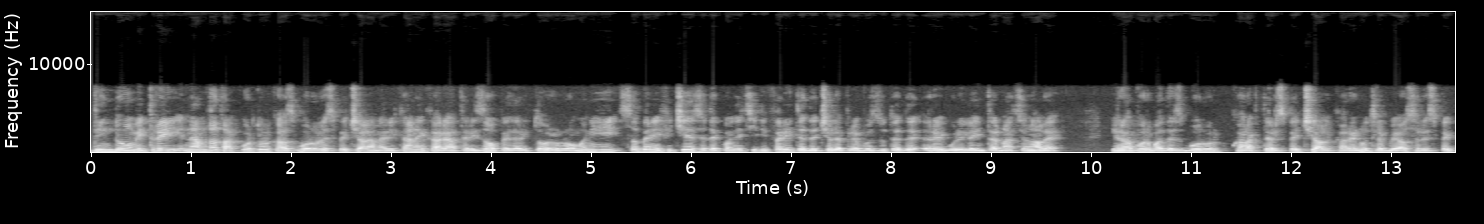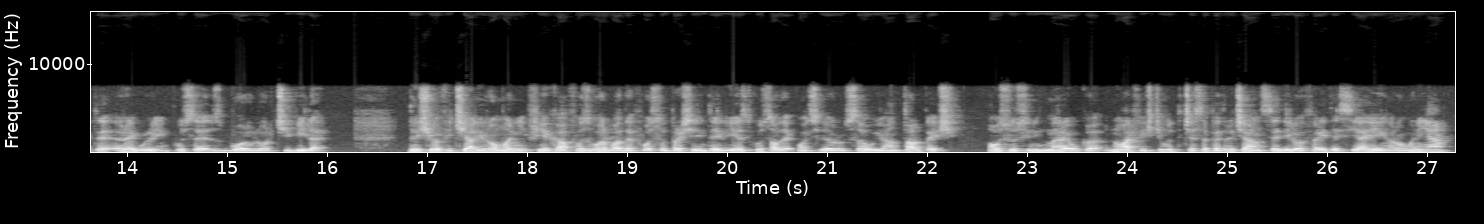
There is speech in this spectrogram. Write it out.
Din 2003 ne-am dat acordul ca zborurile speciale americane care aterizau pe teritoriul României să beneficieze de condiții diferite de cele prevăzute de regulile internaționale. Era vorba de zboruri cu caracter special, care nu trebuiau să respecte regulile impuse zborurilor civile. Deși oficialii români, fie că a fost vorba de fostul președinte Iliescu sau de consilierul său Ioan Talpeș, au susținut mereu că nu ar fi știut ce se petrecea în sediile oferite CIA în România,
